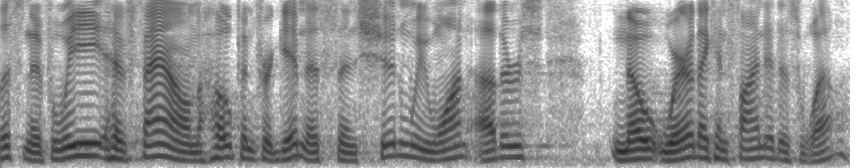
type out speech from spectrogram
Listen, if we have found hope and forgiveness, then shouldn't we want others know where they can find it as well?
